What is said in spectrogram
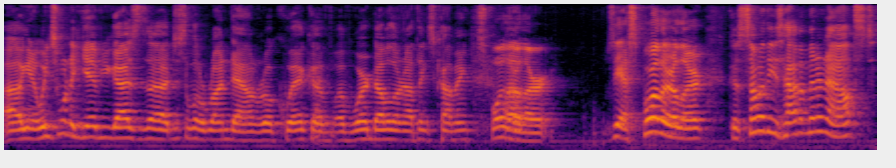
uh, you know we just want to give you guys uh, just a little rundown real quick of, of where double or nothing's coming. Spoiler Uh, alert. So yeah, spoiler alert, because some of these haven't been announced.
